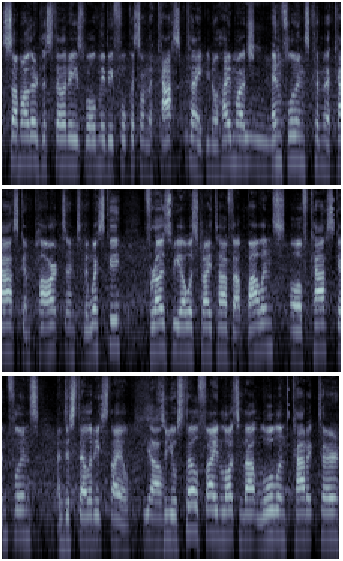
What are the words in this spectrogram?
Some other distilleries will maybe focus on the cask type. You know, how much mm. influence can the cask impart into the whiskey? For us, we always try to have that balance of cask influence and distillery style. Yeah. So you'll still find lots of that lowland character.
